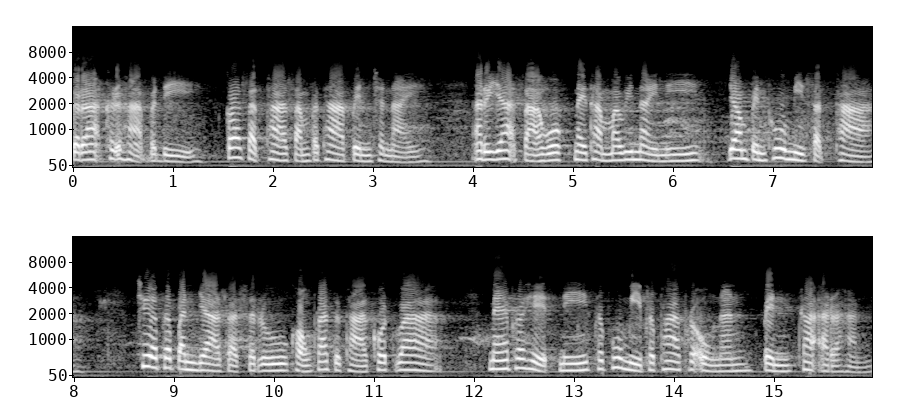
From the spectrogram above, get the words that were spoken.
กระครหบดี ก็ศรัทธาสัมปทาเป็นไฉนอริยสาวกในธรรมวินัยนี้ย่อมเป็นผู้มีศรัทธา เชื่อพระปัญญาตรัสรู้ของพระตถาคตว่า แม้เพราะเหตุนี้พระผู้มีพระภาคพระองค์นั้นเป็นพระอรหันต์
